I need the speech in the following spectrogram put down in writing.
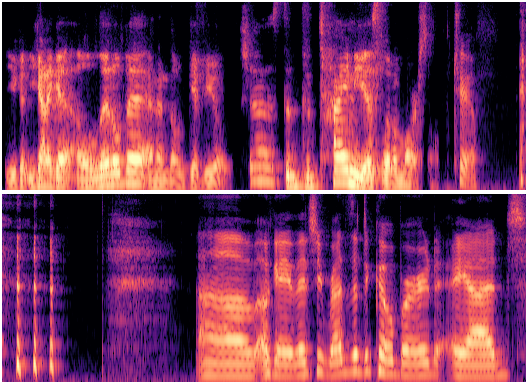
You, got- you got to get a little bit, and then they'll give you just the, the tiniest little morsel. True. um, okay, then she runs into Coburn and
